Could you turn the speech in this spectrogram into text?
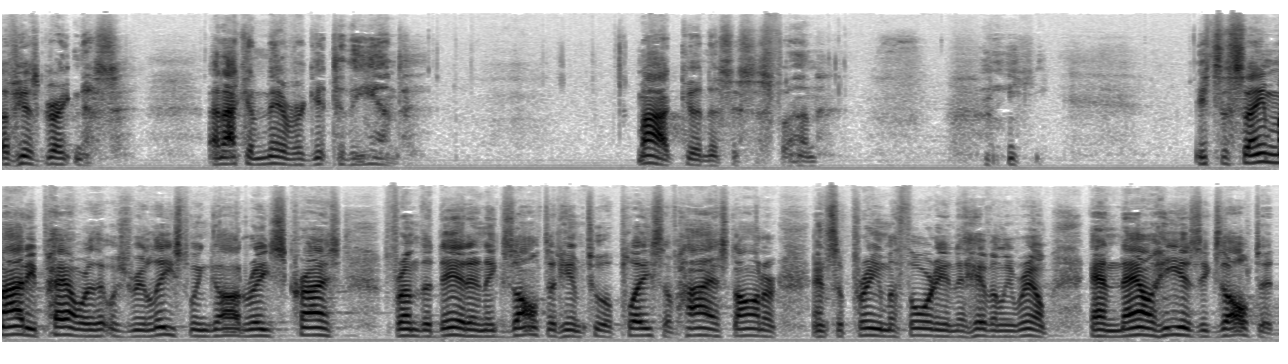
of His greatness. And I can never get to the end. My goodness, this is fun. it's the same mighty power that was released when God raised Christ from the dead and exalted him to a place of highest honor and supreme authority in the heavenly realm. And now he is exalted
